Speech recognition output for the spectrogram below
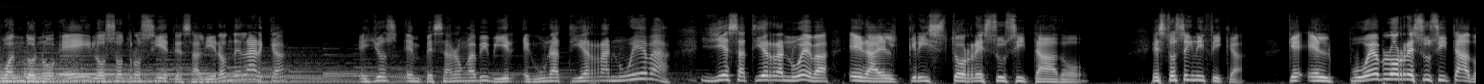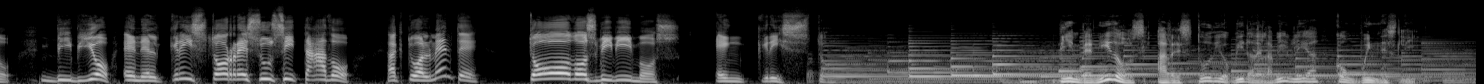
Cuando Noé y los otros siete salieron del arca, ellos empezaron a vivir en una tierra nueva y esa tierra nueva era el Cristo resucitado. Esto significa que el pueblo resucitado vivió en el Cristo resucitado. Actualmente, todos vivimos en Cristo. Bienvenidos al estudio Vida de la Biblia con Winnesley.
